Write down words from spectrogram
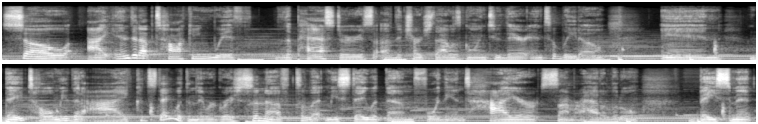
So I ended up talking with the pastors of the church that I was going to there in Toledo, and they told me that I could stay with them. They were gracious enough to let me stay with them for the entire summer. I had a little basement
